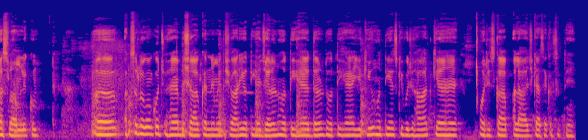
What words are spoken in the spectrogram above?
अस्सलाम वालेकुम। अक्सर लोगों को जो है पेशाब करने में दुशारी होती है, जलन होती है, दर्द होती है, ये क्यों होती है, इसकी वजूहत क्या हैं और इसका आप इलाज कैसे कर सकते हैं?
